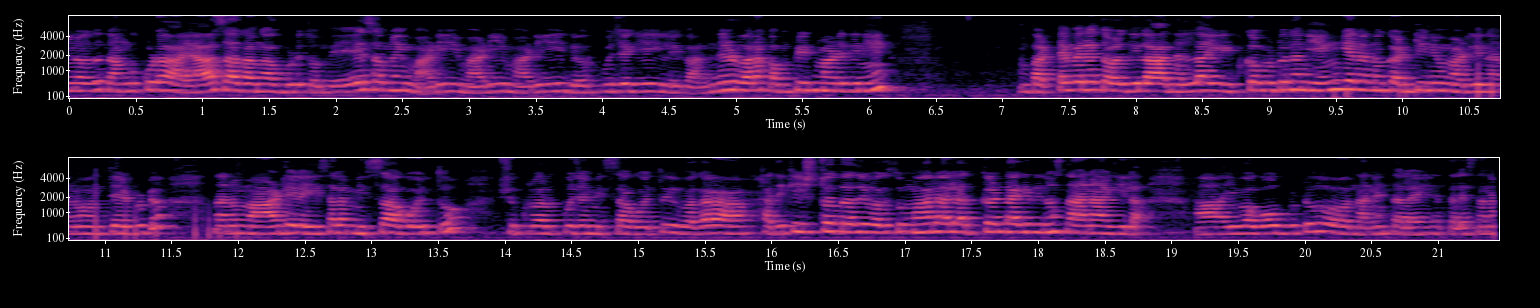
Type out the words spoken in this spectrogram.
ಇನ್ನೊಂದು ನನಗೂ ಕೂಡ ಆಯಾಸ ಆದಂಗೆ ಆಗ್ಬಿಟ್ಟಿತ್ತು ಒಂದೇ ಸಮಯ ಮಾಡಿ ಮಾಡಿ ಮಾಡಿ ದೇವ್ರ ಪೂಜೆಗೆ ಇಲ್ಲಿಗೆ ಹನ್ನೆರಡು ವಾರ ಕಂಪ್ಲೀಟ್ ಮಾಡಿದ್ದೀನಿ. ಬಟ್ಟೆ ಬೇರೆ ತೊಳೆದಿಲ್ಲ, ಅದನ್ನೆಲ್ಲ ಇಟ್ಕೊಂಡ್ಬಿಟ್ಟು ನಾನು ಹೆಂಗೆ ನಾನು ಕಂಟಿನ್ಯೂ ಮಾಡಲಿ ನಾನು ಅಂತ ಹೇಳ್ಬಿಟ್ಟು ನಾನು ಮಾಡಲಿಲ್ಲ. ಈ ಸಲ ಮಿಸ್ ಆಗೋಯ್ತು. ಶುಕ್ರವಾರ ಪೂಜೆ ಮಿಸ್ ಆಗೋಯ್ತು. ಇವಾಗ ಅದಕ್ಕೆ ಇಷ್ಟೊತ್ತಾದ್ರೆ ಇವಾಗ ಸುಮಾರು ಅಲ್ಲಿ ಹತ್ತು ಗಂಟೆ ಆಗಿದ್ದೀನೋ ಸ್ನಾನ ಆಗಿಲ್ಲ. ಇವಾಗ ಹೋಗ್ಬಿಟ್ಟು ನಾನೇ ತಲೆ ತಲೆ ಸ್ನಾನ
